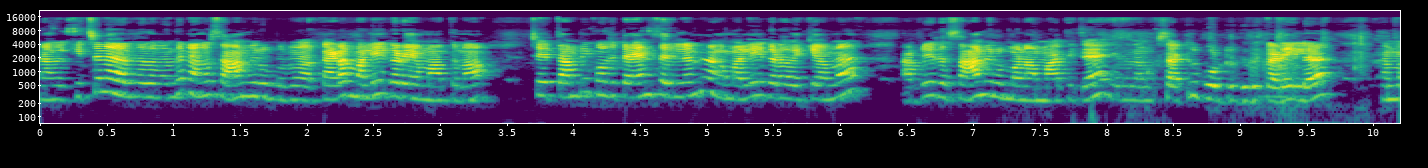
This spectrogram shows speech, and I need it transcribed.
நாங்கள் கிச்சனாக இருந்ததை வந்து நாங்கள் சாமி ரூம் கடை மளிகை கடையை மாற்றினோம் சரி தம்பி கொஞ்சம் டைம் சரியில்லைன்னு நாங்கள் மளிகை கடை வைக்காமல் அப்படியே இந்த சாமி ரூமை நான் மாற்றிட்டேன் இது நமக்கு சற்று போட்டிருக்குது கடையில். நம்ம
